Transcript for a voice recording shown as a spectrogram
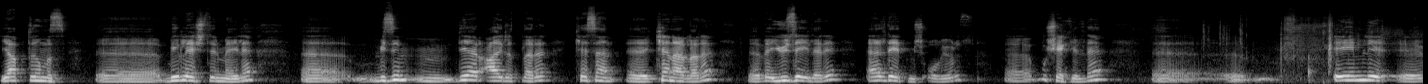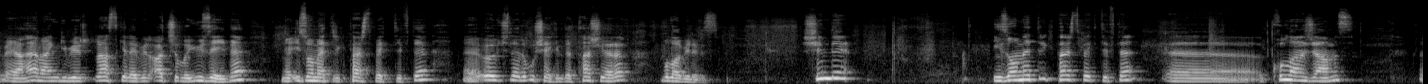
yaptığımız e, birleştirmeyle e, bizim diğer ayrıtları kesen e, kenarları e, ve yüzeyleri elde etmiş oluyoruz. E, bu şekilde e, e, eğimli e, veya herhangi bir rastgele bir açılı yüzeyde e, izometrik perspektifte e, ölçüleri bu şekilde taşıyarak bulabiliriz. Şimdi İzometrik perspektifte e, kullanacağımız e,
